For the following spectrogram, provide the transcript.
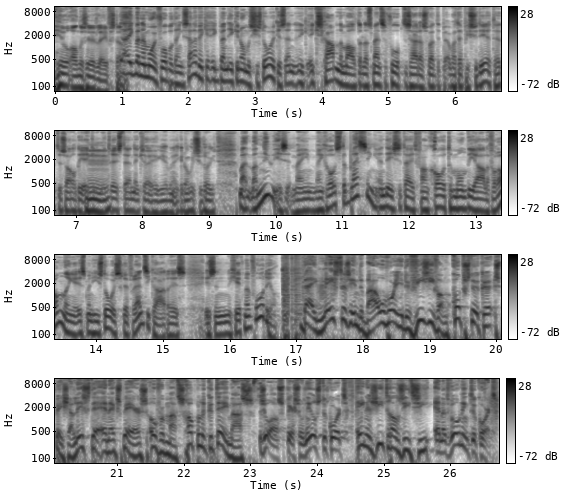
heel anders in het leven staan. Ja, ik ben een mooi voorbeeld denk ik zelf. Ik, ik ben economisch historicus en ik, ik schaamde me altijd als mensen vroegen op de Zuidas wat, wat heb je gestudeerd? Hè? Tussen al die econometristen en ik zei ik ben economisch historicus. Maar, maar nu is het mijn, mijn grootste blessing in deze tijd van grote mondiale veranderingen. Is mijn historisch referentiekader is, is een, geeft me een voordeel. Bij Meesters in de Bouw hoor je de visie van kopstukken, specialisten en experts over maatschappelijke thema's. Zoals personeelstekort, energietransitie en het woningtekort.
